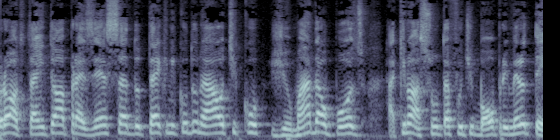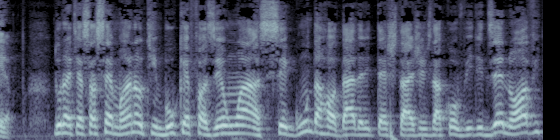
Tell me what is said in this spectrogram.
Pronto, tá então a presença do técnico do Náutico, Gilmar Dalpozo, aqui no assunto é futebol primeiro tempo. Durante essa semana, o Timbu quer fazer uma segunda rodada de testagens da Covid-19,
